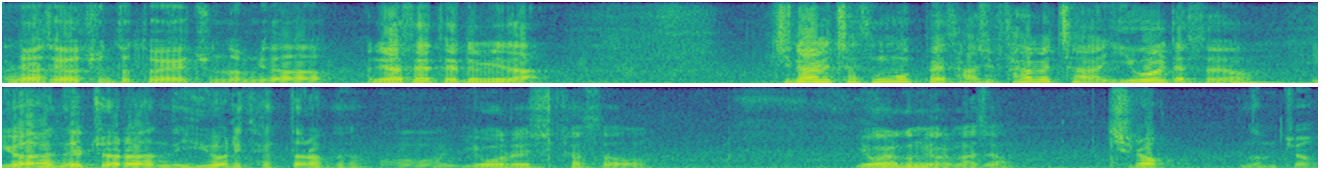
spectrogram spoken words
안녕하세요. 춘토토의 춘노입니다. 안녕하세요 대두입니다 지난 회차 승무패 43회차 2월 됐어요 이건 안 될 줄 알았는데 2월이 됐더라고요. 어 2월을 시켰어 2월금이 얼마죠? 7억 넘죠?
